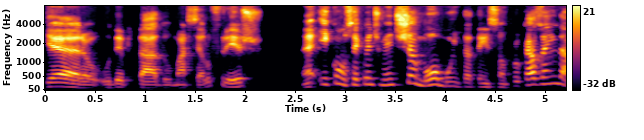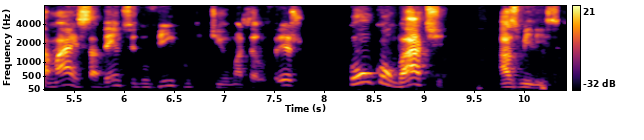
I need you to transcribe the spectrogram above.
que era o deputado Marcelo Freixo, né, e, consequentemente, chamou muita atenção para o caso, ainda mais sabendo-se do vínculo que tinha o Marcelo Freixo com o combate às milícias.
